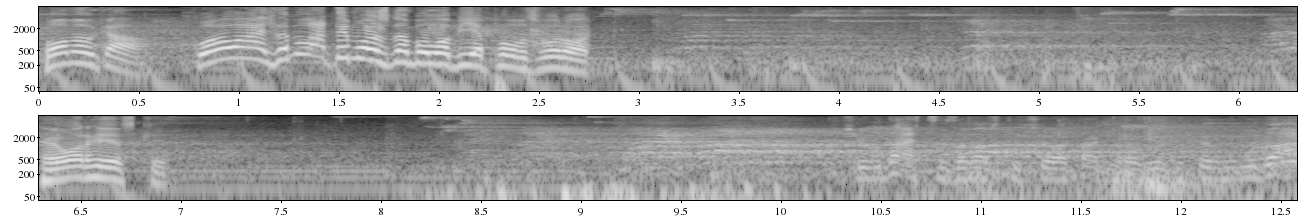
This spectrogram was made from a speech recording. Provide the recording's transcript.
Помилка. Коваль, забивати можна було б є повз ворот. Георгіївський. Чи вдасться завершити цю атаку результативним ударом?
